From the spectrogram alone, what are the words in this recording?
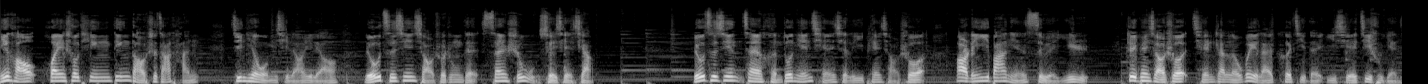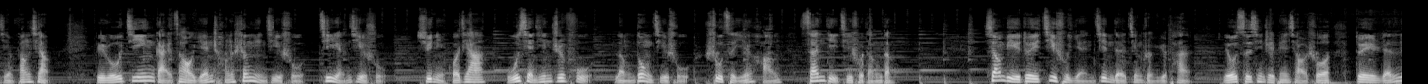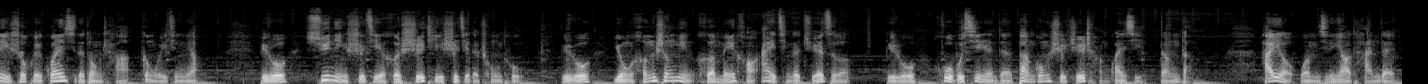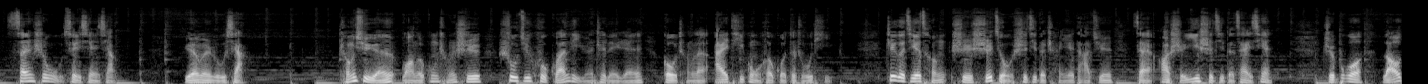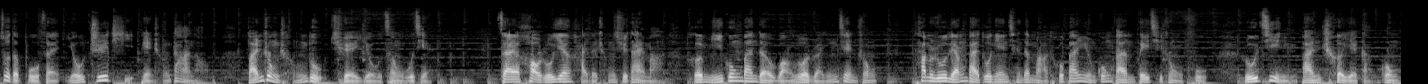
您好，欢迎收听丁导师杂谈。今天我们一起聊一聊刘慈欣小说中的三十五岁现象。刘慈欣在很多年前写了一篇小说，二零一八年四月一日，这篇小说前瞻了未来科技的一些技术演进方向，比如基因改造延长生命技术、基研技术、虚拟国家、无现金支付、冷冻技术、数字银行、三 D 技术等等。相比对技术演进的精准预判。刘慈欣这篇小说对人类社会关系的洞察更为精妙，比如虚拟世界和实体世界的冲突，比如永恒生命和美好爱情的抉择，比如互不信任的办公室职场关系等等。还有我们今天要谈的三十五岁现象，原文如下：程序员、网络工程师、数据库管理员这类人构成了 IT 共和国的主体，这个阶层是十九世纪的产业大军在二十一世纪的再现。只不过劳作的部分由肢体变成大脑，繁重程度却有增无减。在浩如烟海的程序代码和迷宫般的网络软硬件中，他们如两百多年前的码头搬运工般背起重负，如妓女般彻夜赶工。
